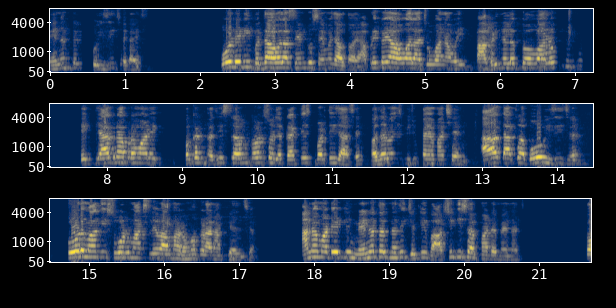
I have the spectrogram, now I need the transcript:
મહેનત કરવી તો ઈઝી છે ગાઈસ ઓલરેડી બધા હવાલા સેમ ટુ સેમ જ આવતા હોય. આપણે કયા હવાલા જોવાના હોય? પાઘડીને લગતો હવાલો. એક ત્યાગના પ્રમાણે વખત હજી સમ કરશો એટલે પ્રેક્ટિસ પડતી જશે. અધરવાઇઝ બીજું કઈ એમાં છે આ દાખલા બહુ ઈઝી છે. સોળમાંથી સોળ માર્ક્સ લેવામાં રમકડાના ખેલ છે. આના માટે એટલી મહેનત જ નથી જેટલી વાર્ષિક હિસાબ માટે મહેનત છે. તો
